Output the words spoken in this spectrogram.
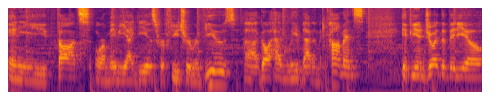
any thoughts or maybe ideas for future reviews, uh, go ahead and leave that in the comments. If you enjoyed the video,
